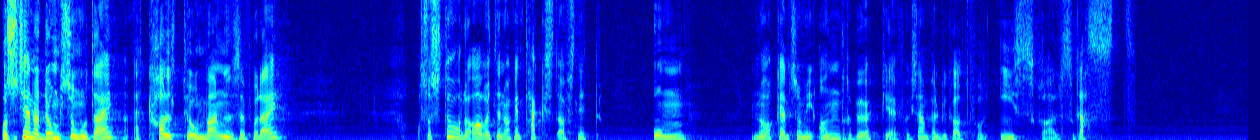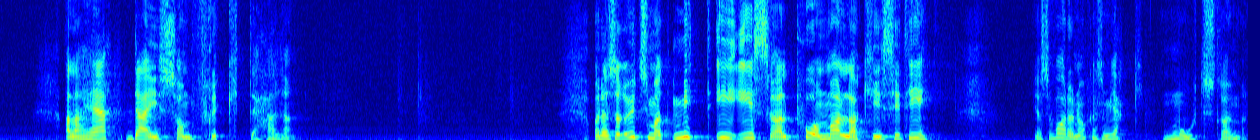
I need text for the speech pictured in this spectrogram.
Og Så kjenner domsord mot dem, et kall til omvendelse fra dem. Og så står det av og til noen tekstavsnitt om noen som i andre bøker f.eks. blir kalt for Israels rest. Eller her de som frykter Herren. Og Det ser ut som at midt i Israel, på Malakis tid, ja, så var det noen som gikk mot strømmen.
